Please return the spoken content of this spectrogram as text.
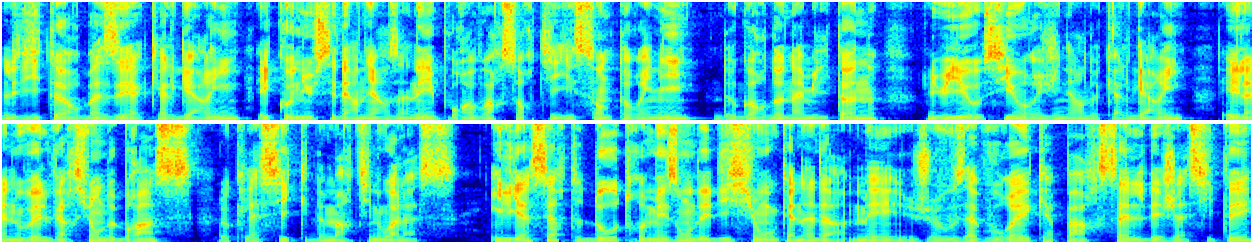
L'éditeur basé à Calgary est connu ces dernières années pour avoir sorti Santorini de Gordon Hamilton, lui aussi originaire de Calgary, et la nouvelle version de Brass, le classique de Martin Wallace. Il y a certes d'autres maisons d'édition au Canada, mais je vous avouerai qu'à part celles déjà citées,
